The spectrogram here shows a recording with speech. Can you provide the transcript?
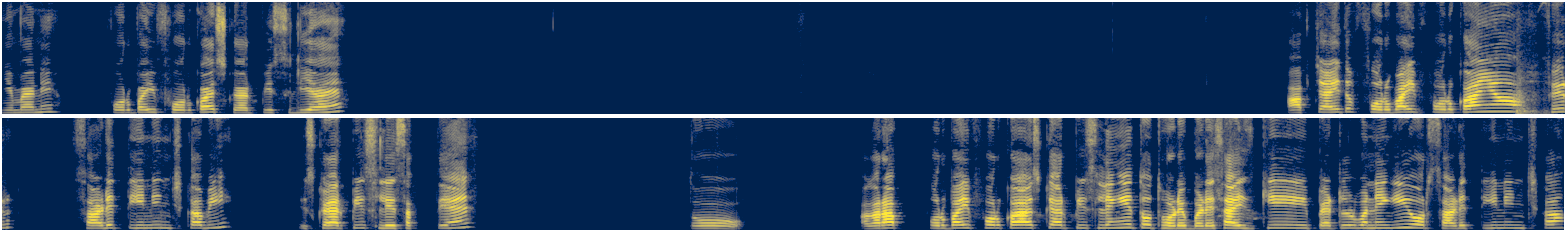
ये मैंने फोर बाई फोर का स्क्वायर पीस लिया है। आप चाहे तो फोर बाई फोर का या फिर साढ़े तीन इंच का भी स्क्वायर पीस ले सकते हैं। तो अगर आप फोर बाई फोर का स्क्वायर पीस लेंगे तो थोड़े बड़े साइज़ की पेटल बनेगी और साढ़े तीन इंच का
